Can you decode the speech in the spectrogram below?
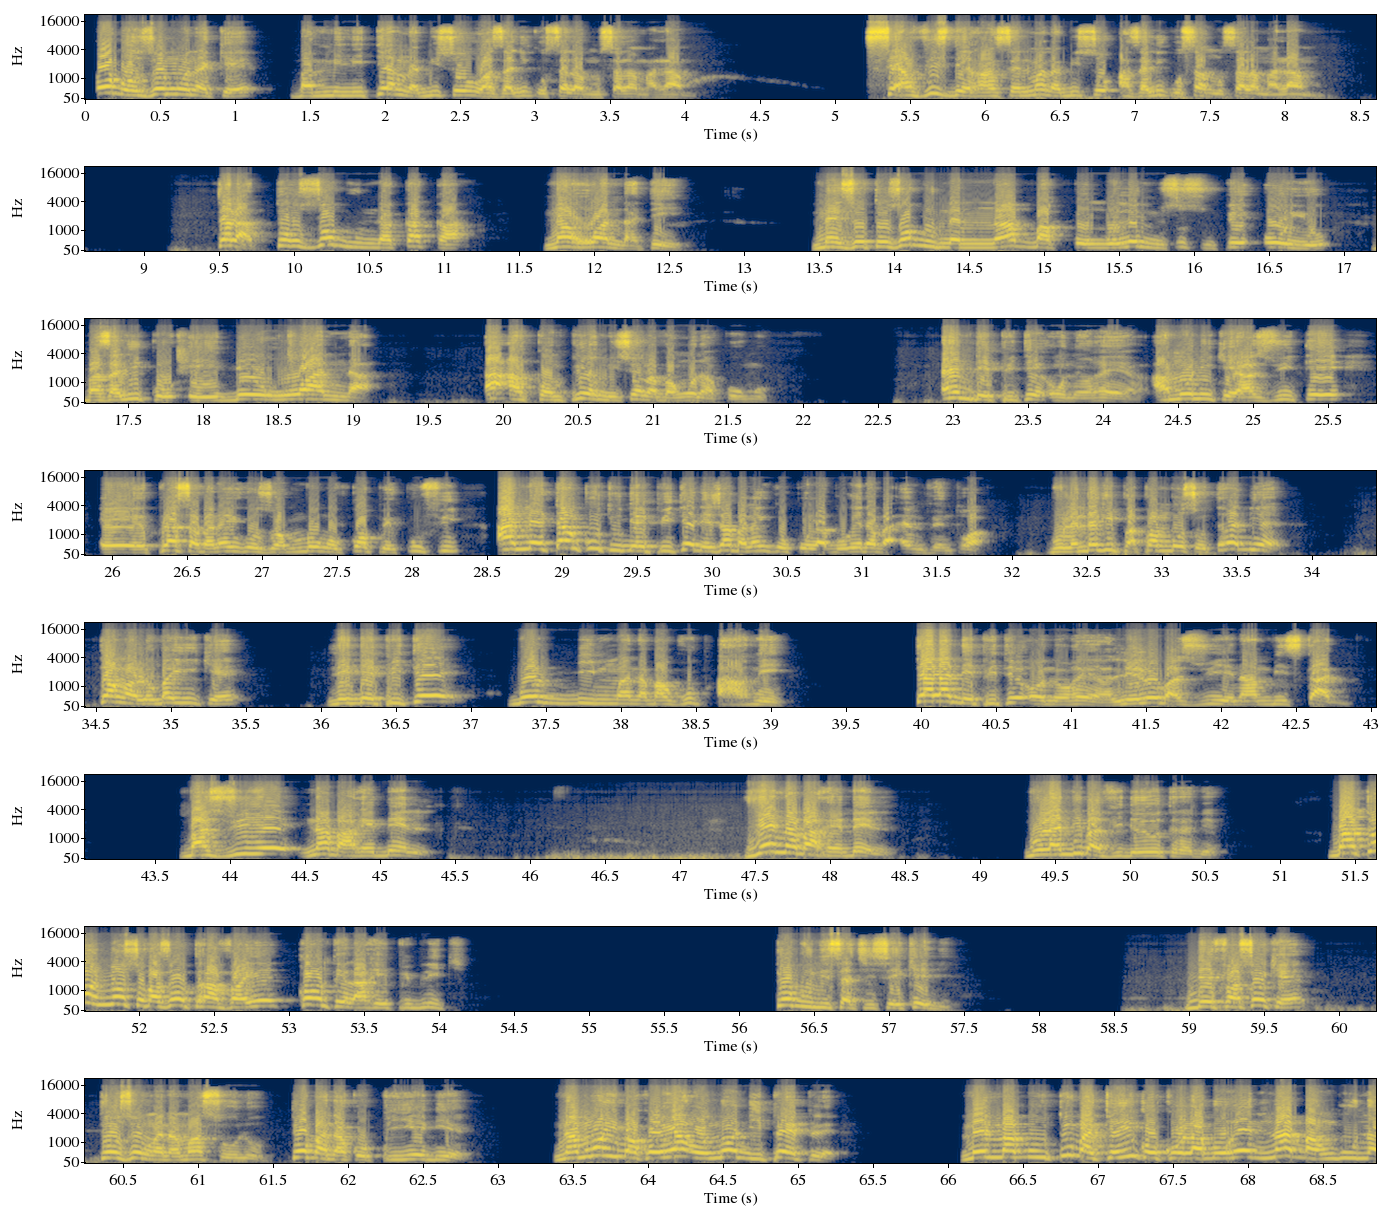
oyo bozomona ke bamilitaire na biso bazali kosala mosala malamu service de renseignement na biso azali kosala mosala malamu tala tozobunda kaka na rwanda te mais tozobunda na bakongole mosusu mpe oyo bazali koaide rwanda a accomplir mission na bango na congo un député honoraire amoni ke azwi te eh, place abandaki kozwa mbongo cope ekufi en étant kutu député déjà abandaki kocollabore na ba m23 bolandaki papa mboso très bien ntango alobaki ke les députés bobima na bagroupe armé tala député honoraire lelo bazwi ye na embiscade bazwi ye na barebele ye na barebele bolandi bavideo très bien bato oyo nyonso bazotravaille contre la république tobundisa tshisekedi de façon ke tozonga na masolo tobanda kopiye bien na moi bakoya au nom du peuple me mabutu bakei kokolabore na banguna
